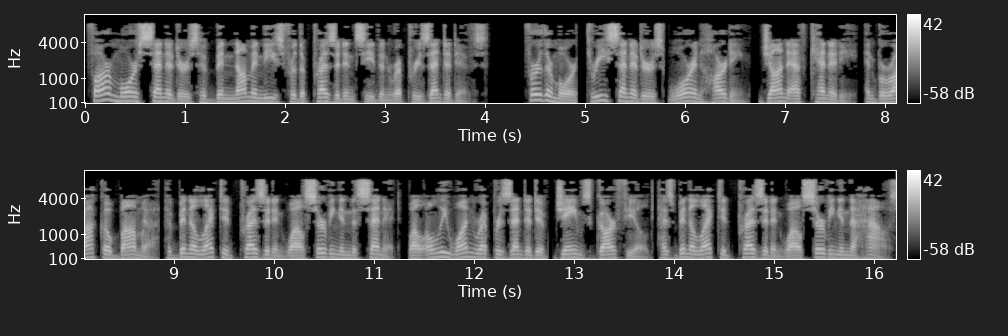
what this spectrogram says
Far more senators have been nominees for the presidency than representatives. Furthermore, three senators Warren Harding, John F. Kennedy, and Barack Obama have been elected president while serving in the Senate, while only one representative James Garfield has been elected president while serving in the House,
